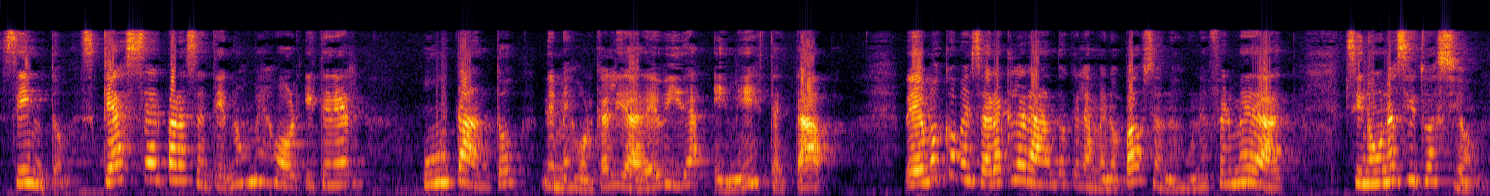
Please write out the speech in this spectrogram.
síntomas, qué hacer para sentirnos mejor y tener un tanto de mejor calidad de vida en esta etapa. Debemos comenzar aclarando que la menopausia no es una enfermedad, sino una situación,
